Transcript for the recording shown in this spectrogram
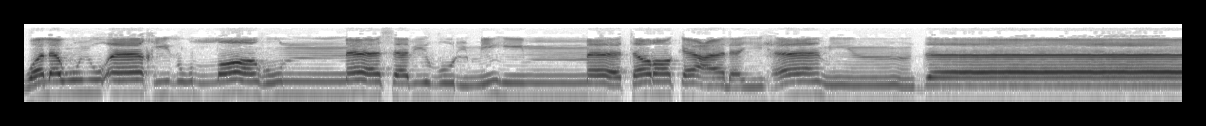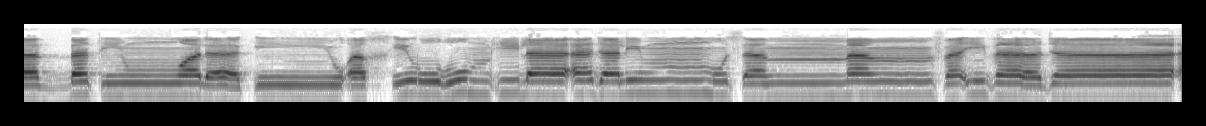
ولو يؤاخذ الله الناس بظلمهم ما ترك عليها من دابة ولكن يؤخرهم إلى أجل مسمى فإذا جاء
